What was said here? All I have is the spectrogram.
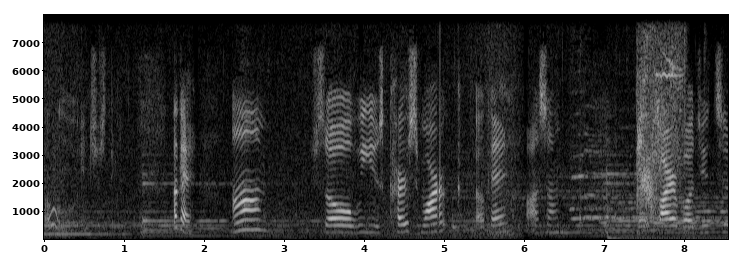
Oh, interesting. Okay. Um. So we use curse mark. Okay. Awesome. Get fireball jutsu.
